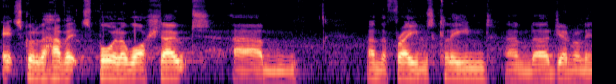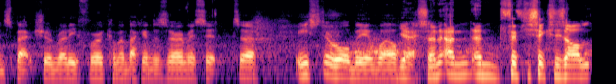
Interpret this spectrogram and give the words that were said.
it's going to have its boiler washed out um, and the frames cleaned and uh, general inspection ready for coming back into service at uh, Easter, all being well. Yes, and, and, and 56 is our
